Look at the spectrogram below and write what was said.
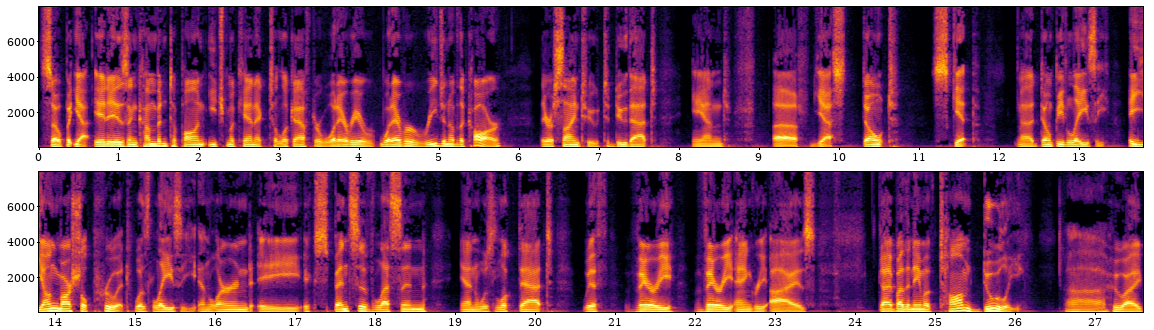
So, but yeah, it is incumbent upon each mechanic to look after whatever whatever region of the car they're assigned to to do that. And uh, yes, don't skip. Uh, don't be lazy. A young Marshall Pruett was lazy and learned a expensive lesson and was looked at with very very angry eyes. Guy by the name of Tom Dooley, uh, who I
